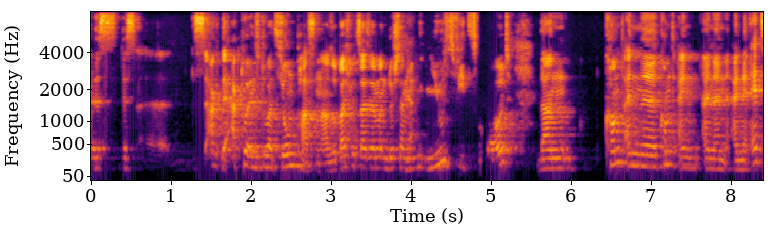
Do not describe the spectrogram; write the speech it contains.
des, des der aktuellen Situation passen. Also beispielsweise, wenn man durch deinen ja. Newsfeed scrollt, dann kommt eine, kommt ein, eine, eine Ad,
